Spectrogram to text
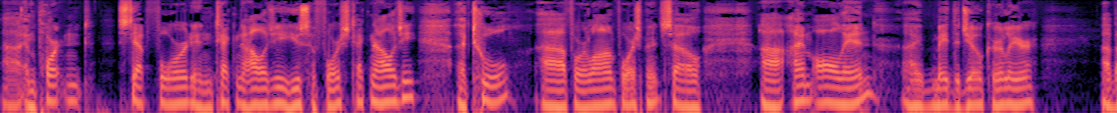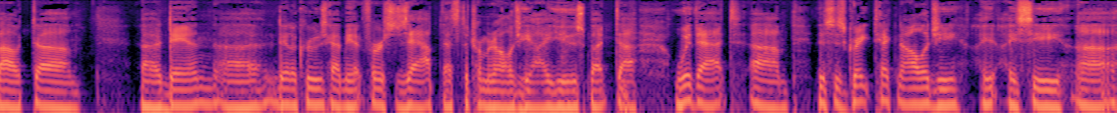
uh, important step forward in technology, use of force technology, a tool uh, for law enforcement. So uh, I'm all in. I made the joke earlier about um, uh, Dan uh, De La Cruz had me at first zap. That's the terminology I use. But uh, with that, um, this is great technology. I, I see uh,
